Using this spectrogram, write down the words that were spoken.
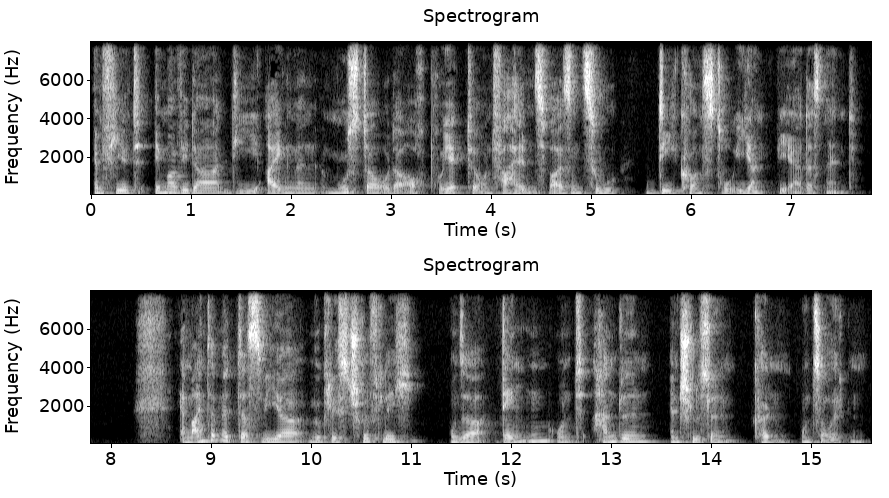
empfiehlt immer wieder, die eigenen Muster oder auch Projekte und Verhaltensweisen zu dekonstruieren, wie er das nennt. Er meint damit, dass wir möglichst schriftlich unser Denken und Handeln entschlüsseln können und sollten.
